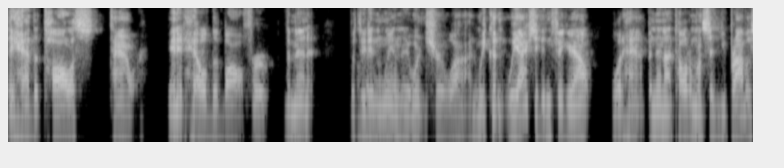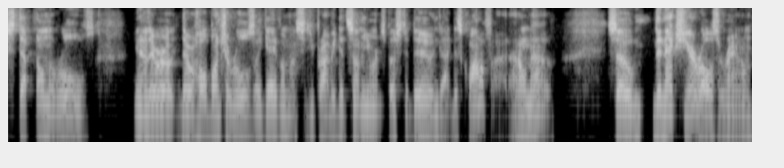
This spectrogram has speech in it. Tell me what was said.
They had the tallest tower and it held the ball for the minute, but they didn't win. They weren't sure why. And we couldn't, we actually didn't figure out what happened. And I told them, I said, you probably stepped on the rules you know, there were there were a whole bunch of rules they gave them. I said, you probably did something you weren't supposed to do and got disqualified. I don't know. So the next year rolls around,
